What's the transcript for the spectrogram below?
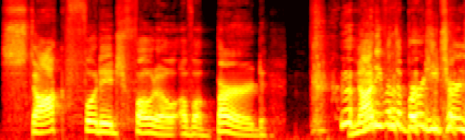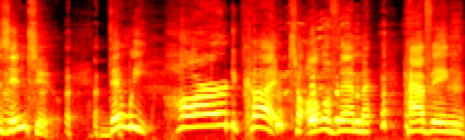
stock footage photo of a bird not even the bird he turns into. Then we hard cut to all of them having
